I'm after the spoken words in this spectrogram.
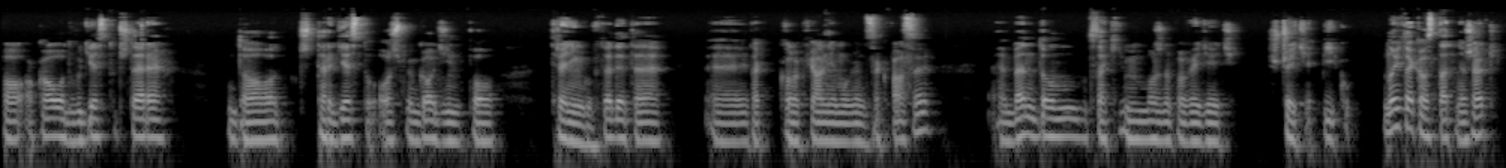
po około 24 do 48 godzin po treningu. Wtedy te, e, tak kolokwialnie mówiąc, zakwasy e, będą w takim, można powiedzieć, szczycie, piku. No i taka ostatnia rzecz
